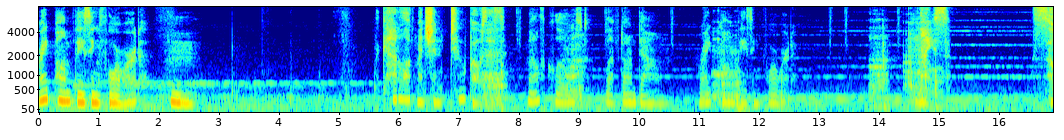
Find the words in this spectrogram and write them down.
right palm facing forward. Hmm. Catalog mentioned two poses. Mouth closed, left arm down, right palm facing forward. Nice. So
